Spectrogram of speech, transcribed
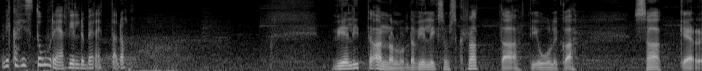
vilka historier vill du berätta då? Vi är lite annorlunda, vi liksom skrattar till olika saker.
